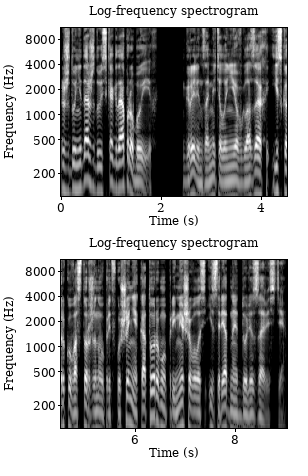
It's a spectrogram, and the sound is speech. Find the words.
Жду не дождусь, когда опробую их». Грейлин заметил у нее в глазах искорку восторженного предвкушения, которому примешивалась изрядная доля зависти.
